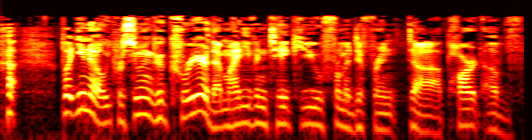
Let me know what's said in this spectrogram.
but you know, pursuing a career that might even take you from a different, uh, part of,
